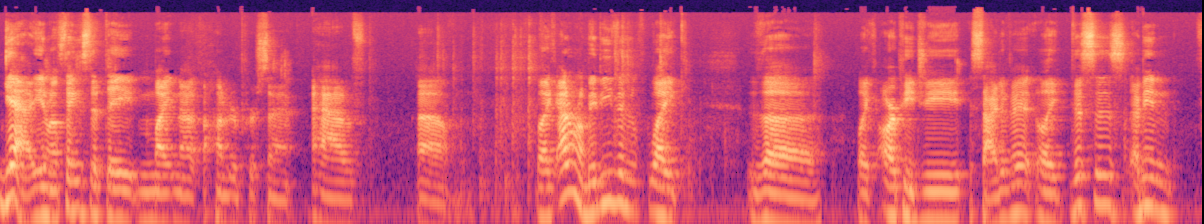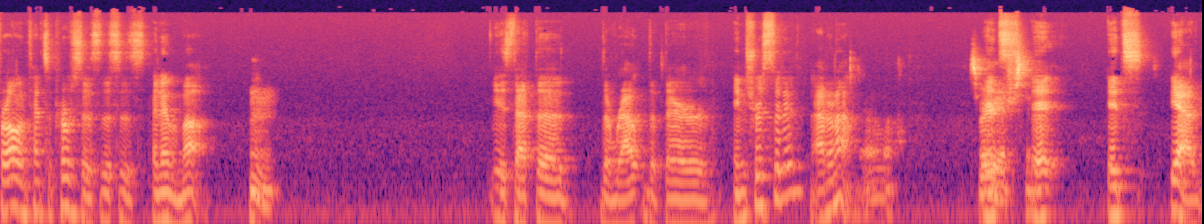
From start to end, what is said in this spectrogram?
yeah, you know things that they might not hundred percent have. Um, like I don't know, maybe even like the like RPG side of it. Like this is, I mean, for all intents and purposes, this is an MMO. Hmm. Is that the the route that they're interested in? I don't know. I don't know. It's very it's, interesting. It, it's yeah,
